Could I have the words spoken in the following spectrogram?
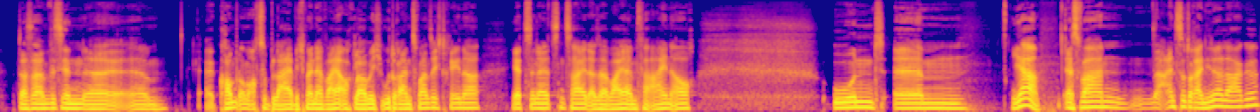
dass er ein bisschen äh, ähm, äh, kommt, um auch zu bleiben. Ich meine, er war ja auch, glaube ich, U23-Trainer jetzt in der letzten Zeit, also er war ja im Verein auch. Und ähm, ja, es war ein- eine 1 zu 3 Niederlage.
